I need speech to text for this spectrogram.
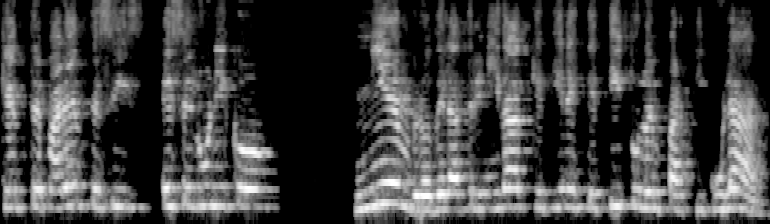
que entre paréntesis es el único miembro de la Trinidad que tiene este título en particular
